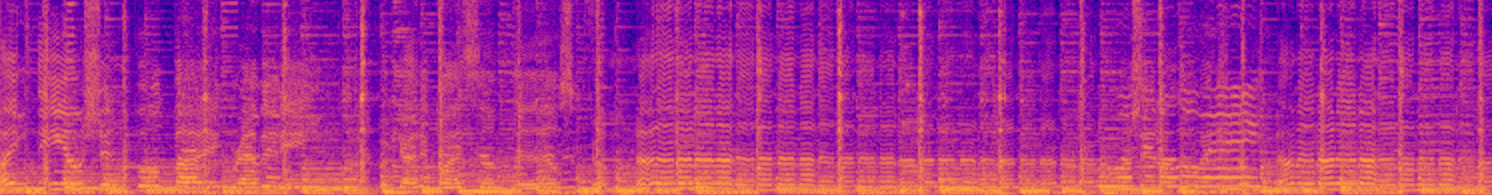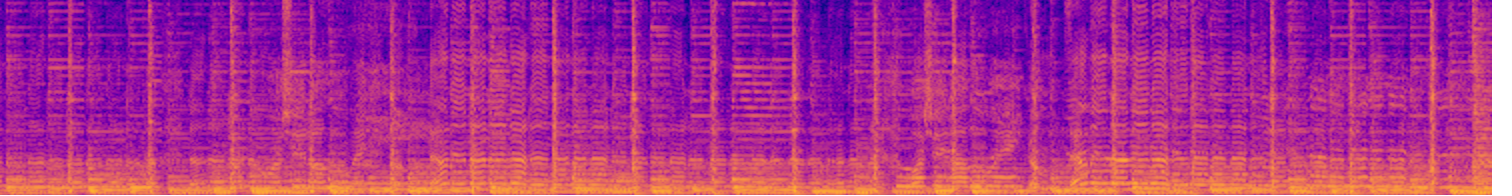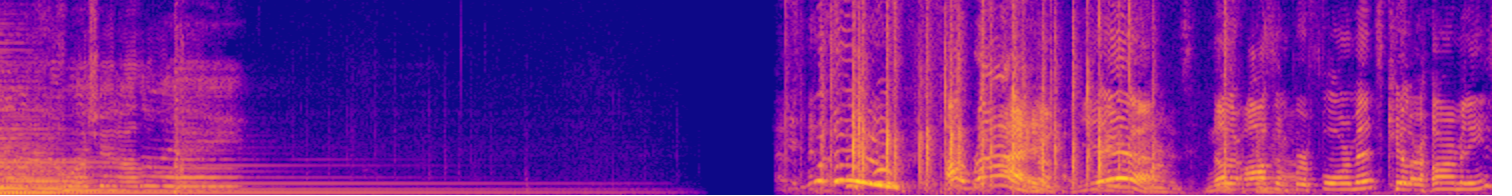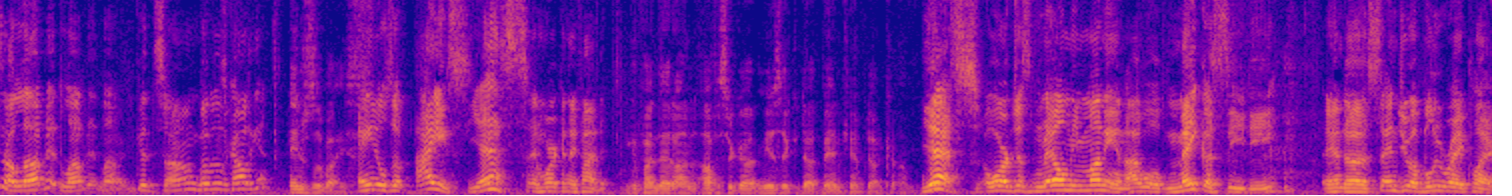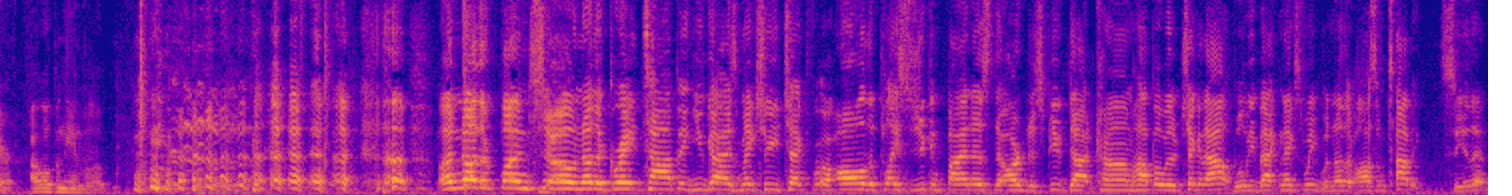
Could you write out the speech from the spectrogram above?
Like the ocean pulled by gravity, awesome performance. Killer harmonies. I loved it. Loved it. Loved it. Good song. What was it called again? Angels of Ice. Angels of Ice. Yes. And where can they find it? You can find that on officergodmusic.bandcamp.com. Yes. Or just mail me money and I will make a CD and uh, send you a Blu-ray player. I'll open the envelope. another fun show, another great topic. You guys make sure you check for all the places you can find us, theartdispute.com. Hop over there, check it out. We'll be back next week with another awesome topic. See you then.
